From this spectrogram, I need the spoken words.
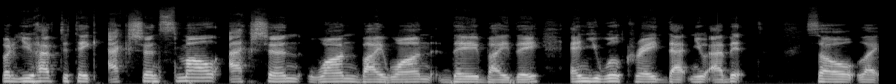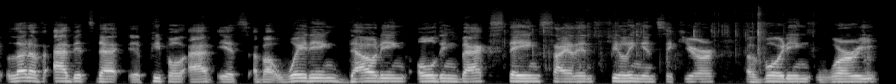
but you have to take action, small action one by one, day by day, and you will create that new habit. So like a lot of habits that uh, people have, it's about waiting, doubting, holding back, staying silent, feeling insecure, avoiding worry,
